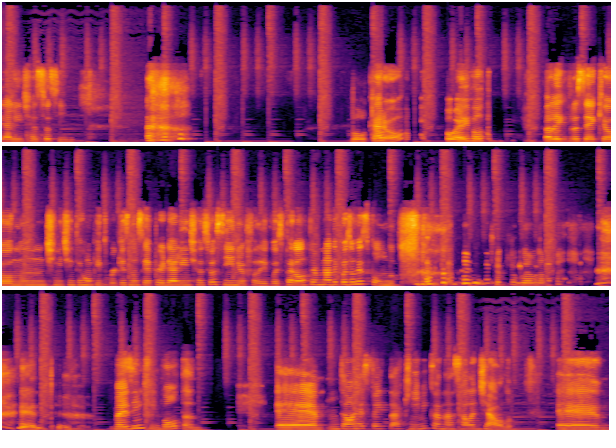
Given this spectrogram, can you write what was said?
A linha de raciocínio. Voltou? Carol? Oi, Oi voltei. Falei pra você que eu não tinha te interrompido, porque senão você ia perder a linha de raciocínio. Eu falei, vou esperar ela terminar, depois eu respondo. não tem problema, não. É. Mas enfim, voltando. É, então, a respeito da química na sala de aula, é,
